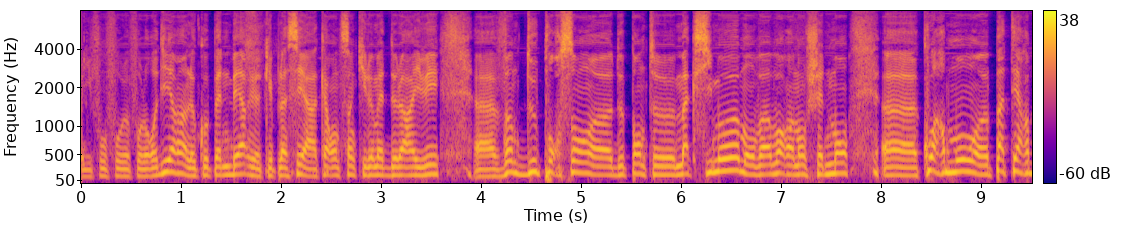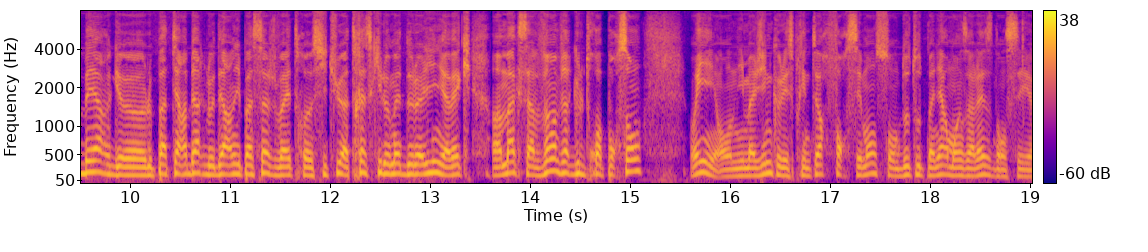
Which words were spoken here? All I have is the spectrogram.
il faut, faut, le redire, hein, le Copenberg qui est placé à 45 km de l'arrivée, 22% euh, de pente maximum. On va avoir un enchaînement euh, Quarmont-Paterberg. le Paterberg, le dernier passage va être situé à 13 km de la ligne avec un max à 20,3%. Oui, on imagine que les sprinteurs forcément sont de toute manière moins à l'aise dans ces,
